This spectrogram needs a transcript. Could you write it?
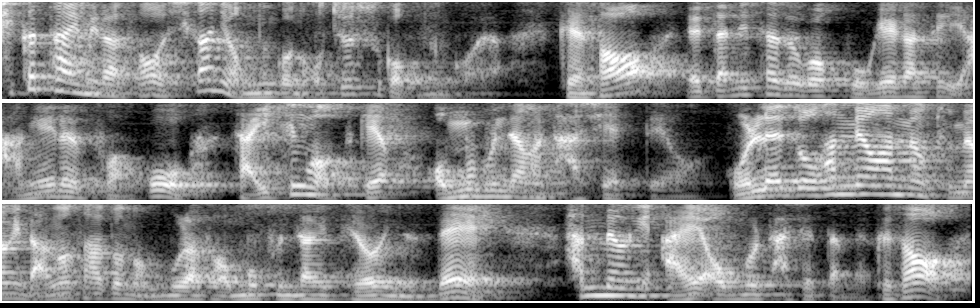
피크타임이라서 시간이 없는 건 어쩔 수가 없는 거예요. 그래서 일단 1차적으로 고객한테 양해를 구하고 자, 이 친구는 어떻게 해요? 업무 분장을 다시 했대요. 원래도 한 명 한 명 두 명이 나눠서 하던 업무라서 업무 분장이 되어 있는데 한 명이 아예 업무를 다시 했답니다. 그래서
